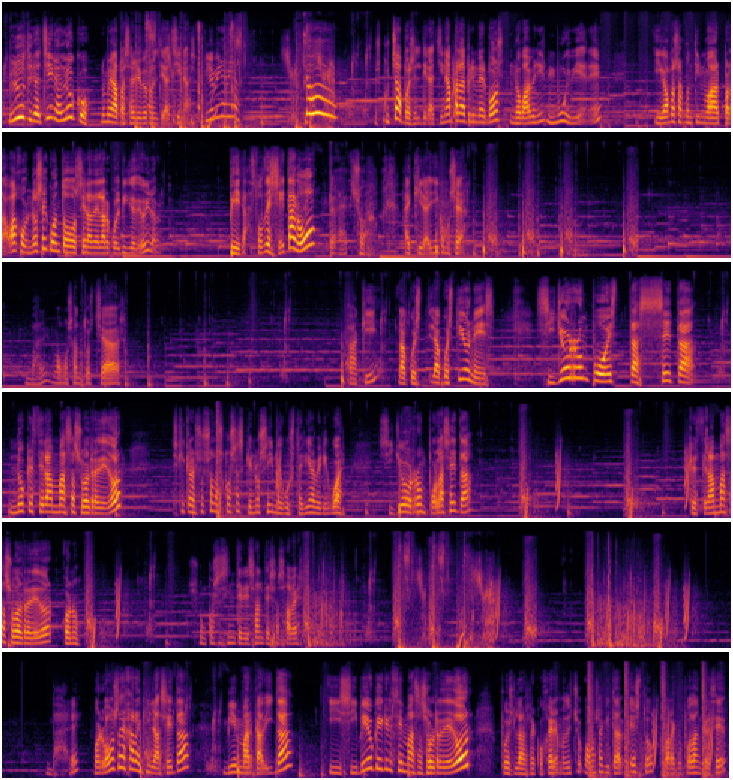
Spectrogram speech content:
¡Mira tirachinas, loco! No me va a pasar yo con el tirachinas. Mira, mira, mira. Escucha, pues el tirachina para el primer boss no va a venir muy bien, ¿eh? Y vamos a continuar para abajo. No sé cuánto será de largo el vídeo de hoy, la verdad. Pedazo de seta, ¿no? Eso, hay que ir allí como sea. Vale, vamos a antorchar aquí. La cuestión es, si yo rompo esta seta ¿no crecerá más a su alrededor? Es que claro, esas son las cosas que no sé y me gustaría averiguar. Si yo rompo la seta, ¿crecerá más a su alrededor o no? Son cosas interesantes a saber. Vale. Bueno, vamos a dejar aquí la seta bien marcadita. Y si veo que crece más a su alrededor, pues las recogeremos. De hecho, vamos a quitar esto para que puedan crecer.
